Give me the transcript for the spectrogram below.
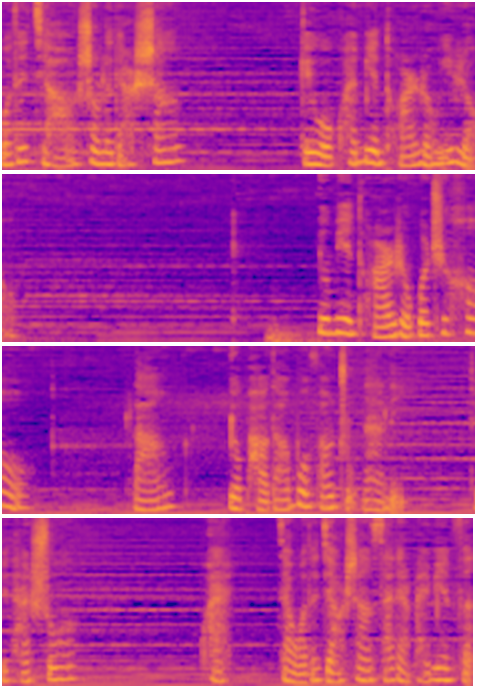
我的脚受了点伤，给我块面团揉一揉。用面团揉过之后，狼又跑到磨坊主那里，对他说：“快，在我的脚上撒点白面粉。”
